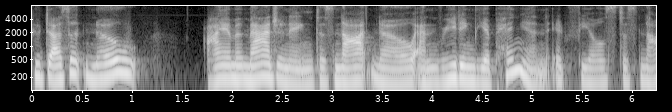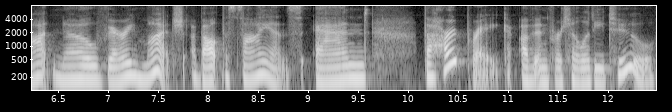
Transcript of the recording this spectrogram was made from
who doesn't know, I am imagining, does not know, and reading the opinion, it feels, does not know very much about the science and the heartbreak of infertility, too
